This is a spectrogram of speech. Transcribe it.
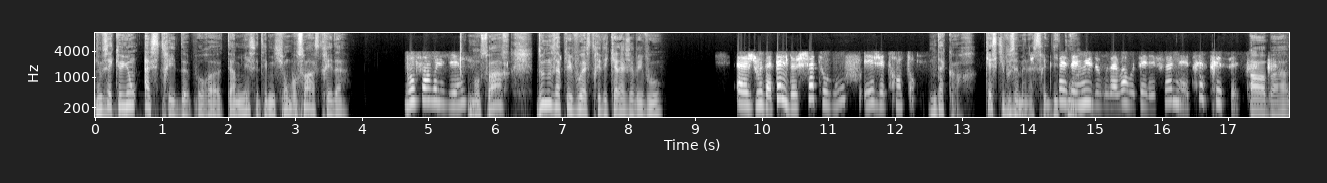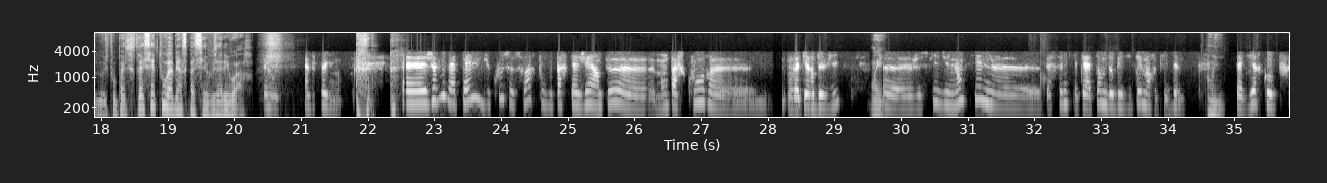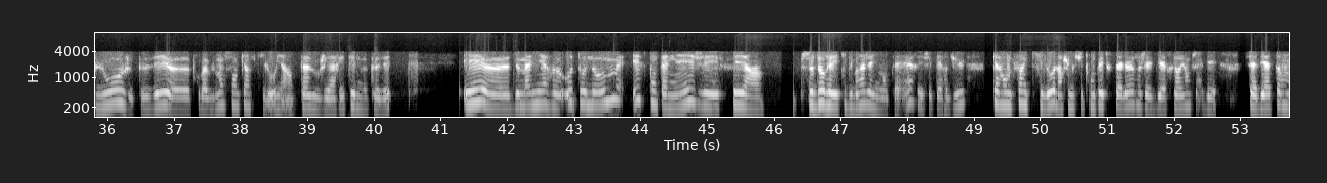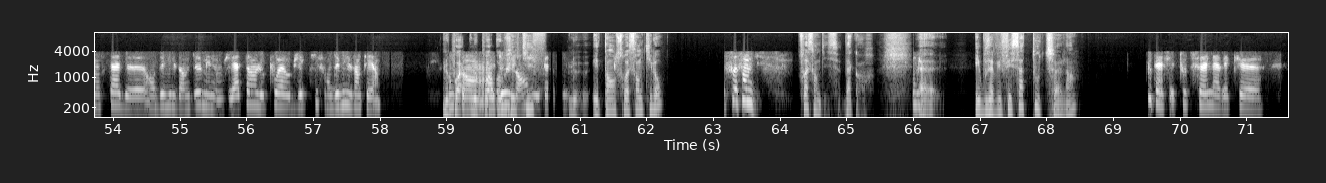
Nous accueillons Astrid pour euh, terminer cette émission. Bonsoir Astrid. Bonsoir Olivier. Bonsoir. D'où nous appelez-vous Astrid et quel âge avez-vous? Euh, je vous appelle de Châteauroux et j'ai 30 ans. D'accord. Qu'est-ce qui vous amène Astrid? Très émue de vous avoir au téléphone et très stressée. Oh bah, il faut pas être stressé, tout va bien se passer, vous allez voir. Euh, Oui, absolument. Euh, je vous appelle du coup ce soir pour vous partager un peu euh, mon parcours, on va dire, de vie. Oui, Euh, je suis une ancienne euh, personne qui était atteinte d'obésité morbide. oui. C'est-à-dire qu'au plus haut, je pesais euh, probablement 115 kilos. Il y a un stade où j'ai arrêté de me peser. Et de manière autonome et spontanée, j'ai fait un pseudo-rééquilibrage alimentaire et j'ai perdu 45 kilos. Alors, je me suis trompée tout à l'heure. J'avais dit à Florian que j'avais, j'avais atteint mon stade en 2022, mais non, j'ai atteint le poids objectif en 2021. Le Donc, poids, en- le poids en deux ans, objectif le- étant 60 kilos? 70. 70, d'accord. Oui. Euh, et vous avez fait ça toute seule, hein? Tout à fait, toute seule avec euh,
